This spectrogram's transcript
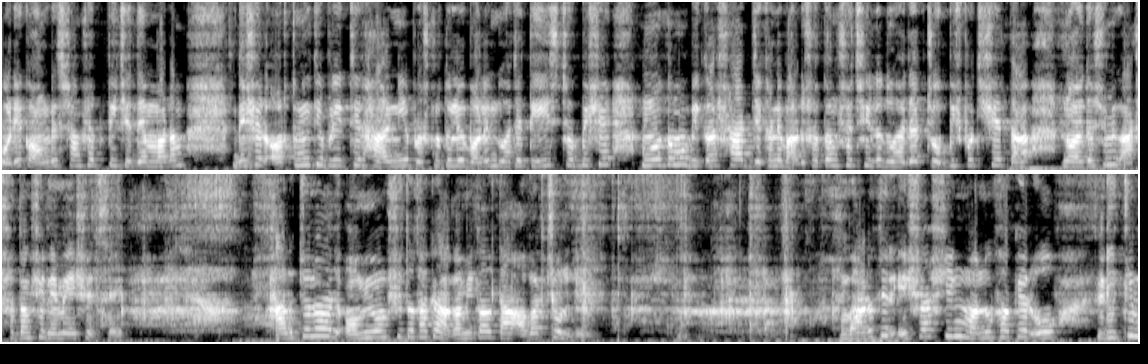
করে কংগ্রেস সাংসদ পি চিদম্বরম দেশের অর্থনীতি বৃদ্ধির হার নিয়ে প্রশ্ন তুলে বলেন দু হাজার তেইশ চব্বিশে ন্যূনতম বিকাশ হার যেখানে বারো শতাংশ ছিল দু হাজার চব্বিশ পঁচিশে তা নয় দশমিক আট শতাংশে নেমে এসেছে। আলোচনা আজ অমীমাংসিত থাকে, আগামীকাল তা আবার চলবে। ভারতের এশিয়া সিং মানুভাকের ও Rhythm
